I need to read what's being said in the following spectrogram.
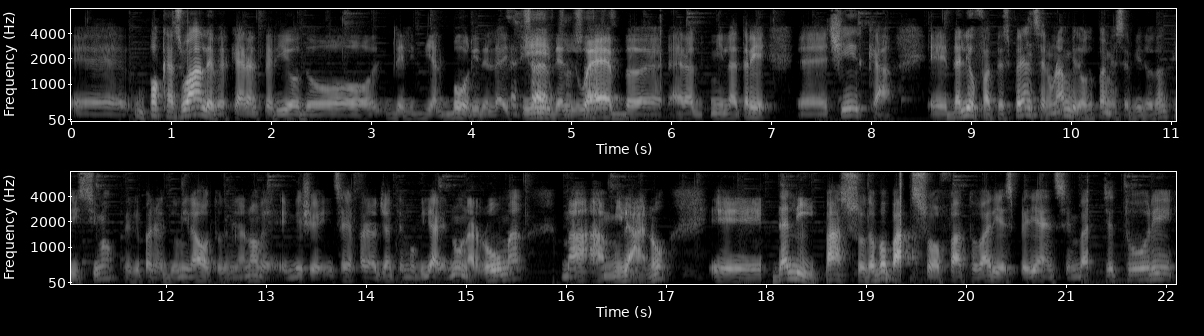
eh, un po' casuale perché era il periodo degli, di albori dell'IT, eh certo, del certo. web, era il 2003 eh, circa e da lì ho fatto esperienza in un ambito che poi mi è servito tantissimo perché poi nel 2008-2009 invece iniziai a fare agente immobiliare non a Roma ma a Milano. E da lì, passo dopo passo, ho fatto varie esperienze in vari settori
